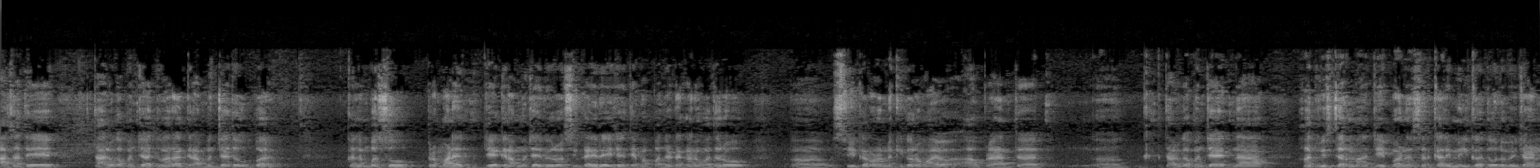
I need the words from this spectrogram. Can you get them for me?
આ સાથે તાલુકા પંચાયત દ્વારા ગ્રામ પંચાયતો ઉપર કલમ બસો પ્રમાણે જે ગ્રામ પંચાયત વેરો સ્વીકારી રહી છે, તેમાં પંદર ટકાનો વધારો સ્વીકારવાનો નક્કી કરવામાં આવ્યો. આ ઉપરાંત તાલુકા પંચાયતના હદ વિસ્તારમાં જે પણ સરકારી મિલકતોનું વેચાણ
